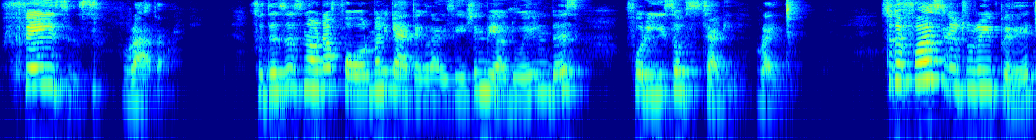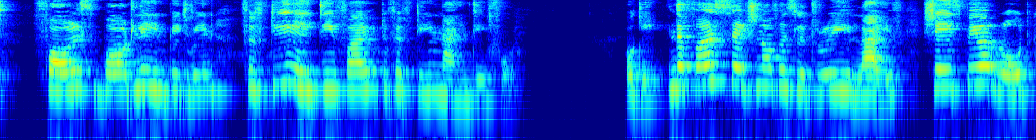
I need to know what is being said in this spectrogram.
phases rather. So this is not a formal categorization. We are doing this for ease of study, right? So the first literary period falls broadly in between 1585 to 1594. Okay, in the first section of his literary life, Shakespeare wrote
